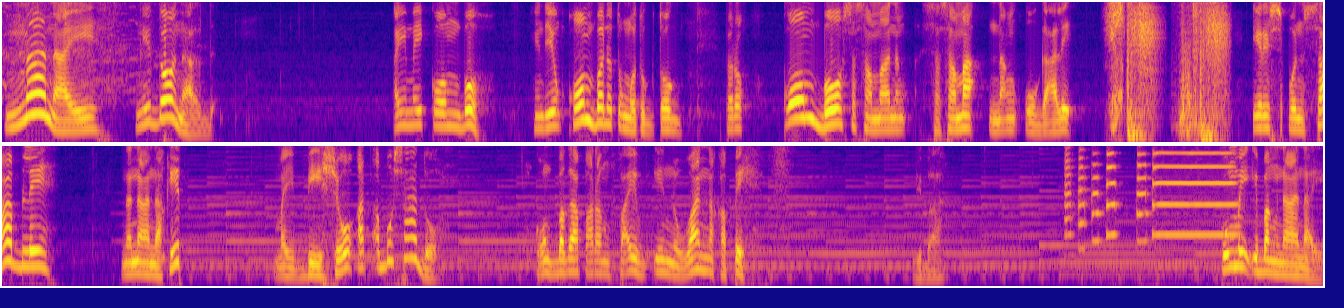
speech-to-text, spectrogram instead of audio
nanay ni Donald ay may combo. Hindi yung combo na tumutugtog, pero combo sa sama ng, sa sama ng ugali. Irresponsable, nananakit, may bisyo at abusado. Kung baga parang 5 in 1 na kape. Di ba? Kung may ibang nanay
